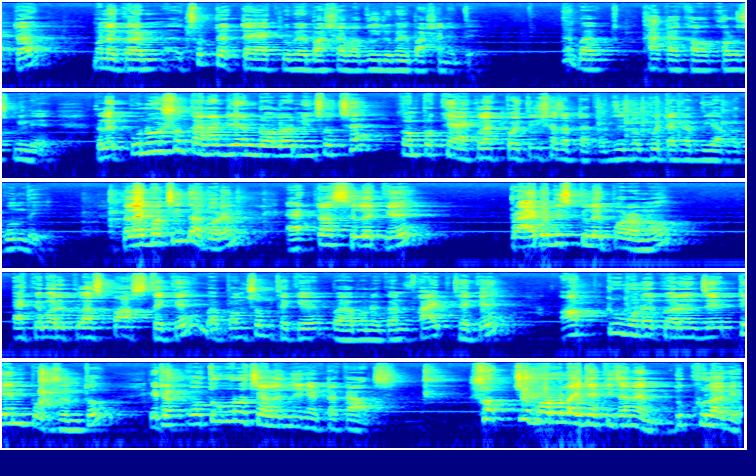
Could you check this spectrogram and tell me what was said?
একটা মনে করেন ছোট্ট একটা এক রুমের বাসা বা দুই রুমের বাসা নিতে। হ্যাঁ, বা থাকা খাওয়া খরচ মিলিয়ে। তাহলে পনেরোশো কানাডিয়ান ডলার মিনস হচ্ছে কমপক্ষে এক লাখ পঁয়ত্রিশ হাজার টাকা যদি নব্বই টাকা দিয়ে আমরা গুণ দিই। তাহলে একবার চিন্তা করেন একটা ছেলেকে প্রাইভেট স্কুলে পড়ানো একেবারে ক্লাস পাঁচ থেকে বা পঞ্চম থেকে বা মনে করেন ফাইভ থেকে আপ টু মনে করেন যে টেন পর্যন্ত এটা কত বড় চ্যালেঞ্জিং একটা কাজ। সবচেয়ে বড় লাইটা কি জানেন? দুঃখ লাগে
